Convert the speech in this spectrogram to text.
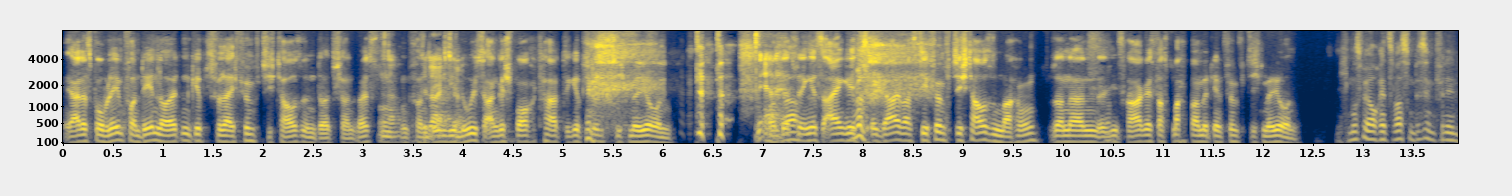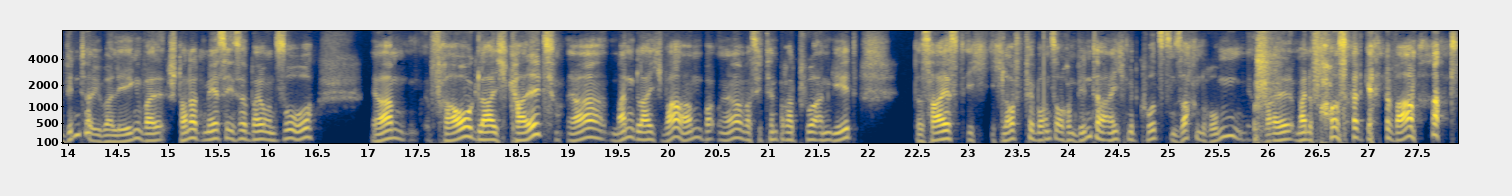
Ja, ja das Problem von den Leuten gibt es vielleicht 50.000 in Deutschland, weißt du? Ja, und von denen, die ja. Luis angesprochen hat, gibt es 50 Millionen. ja, und deswegen ist eigentlich egal, was die 50.000 machen, sondern die Frage ist, was macht man mit den 50 Millionen? Ich muss mir auch jetzt was ein bisschen für den Winter überlegen, weil standardmäßig ist er bei uns so, ja, Frau gleich kalt, ja, Mann gleich warm, ja, was die Temperatur angeht. Das heißt, ich, ich laufe hier bei uns auch im Winter eigentlich mit kurzen Sachen rum, weil meine Frau es halt gerne warm hat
